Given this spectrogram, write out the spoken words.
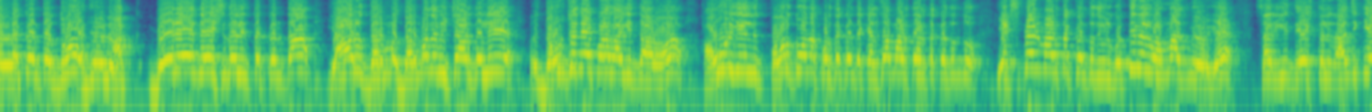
ಅಂತಕ್ಕಂಥದ್ದು ಬೇರೆ ದೇಶದಲ್ಲಿ ಇರ್ತಕ್ಕಂಥ ಯಾರು ಧರ್ಮ ಧರ್ಮದ ವಿಚಾರದಲ್ಲಿ ದೌರ್ಜನ್ಯಕ್ಕೊಳಗಾಗಿದ್ದಾರೋ ಅವ್ರಿಗೆ ಇಲ್ಲಿ ಪೌರತ್ವವನ್ನು ಕೊಡ್ತಕ್ಕಂತ ಕೆಲಸ ಮಾಡ್ತಾ ಇರ್ತಕ್ಕಂಥದ್ದು ಎಕ್ಸ್ಪ್ಲೇನ್ ಮಾಡ್ತಕ್ಕಂಥದ್ದು ಇವ್ರಿಗೆ ಗೊತ್ತಿರಲಿಲ್ವಾ ಅಮ್ಮ ಆದ್ಮಿ ಅವರಿಗೆ ಸರ್ ಈ ದೇಶದಲ್ಲಿ ರಾಜಕೀಯ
